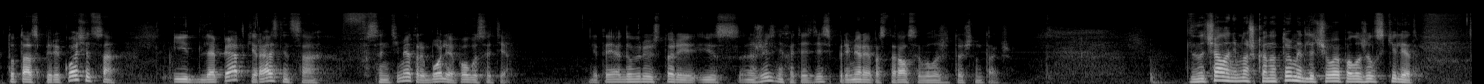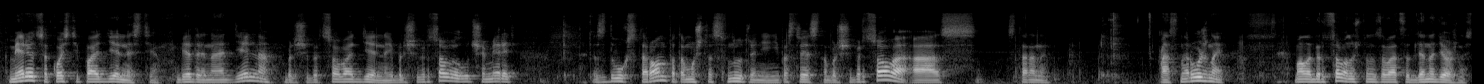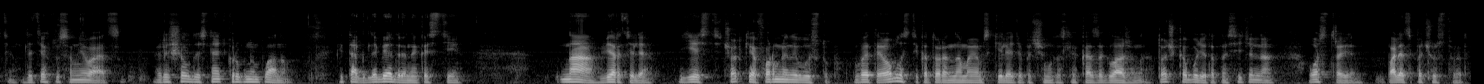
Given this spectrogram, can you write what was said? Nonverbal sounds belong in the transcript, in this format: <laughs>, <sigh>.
то таз перекосится. И для пятки разница в сантиметры более по высоте. Это я говорю истории из жизни, хотя здесь пример я постарался выложить точно так же. Для начала немножко анатомии, для чего я положил скелет. Меряются кости по отдельности. Бедренная отдельно, большеберцовая отдельно. И большеберцовую лучше мерить с двух сторон, потому что с внутренней непосредственно большеберцовая, а с стороны, а с наружной малоберцовая, ну что называется, для надежности, для тех, кто сомневается. Решил доснять крупным планом. Итак, для бедренной кости на вертеле есть четкий оформленный выступ. В этой области, которая на моем скелете почему-то слегка заглажена, точка будет относительно острой, палец почувствует.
